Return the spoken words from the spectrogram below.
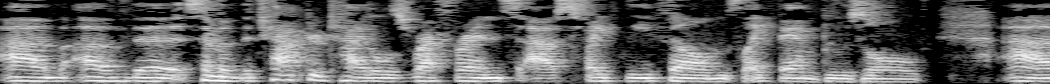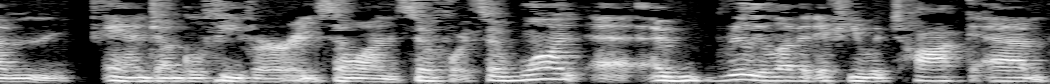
um, of the some of the chapter titles reference uh, Spike Lee films like Bamboozled um, and Jungle Fever and so on and so forth. So one, uh, I really love it if you would talk um,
